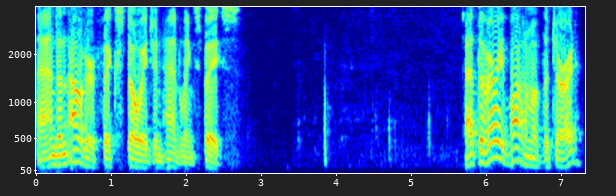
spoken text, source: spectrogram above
and an outer fixed stowage and handling space. At the very bottom of the turret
